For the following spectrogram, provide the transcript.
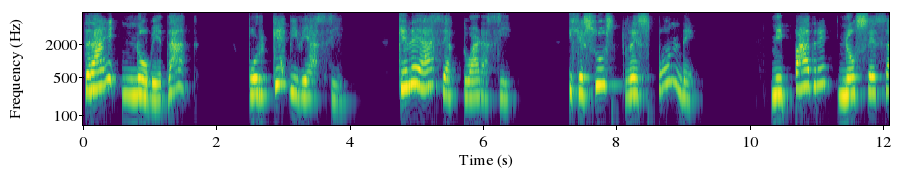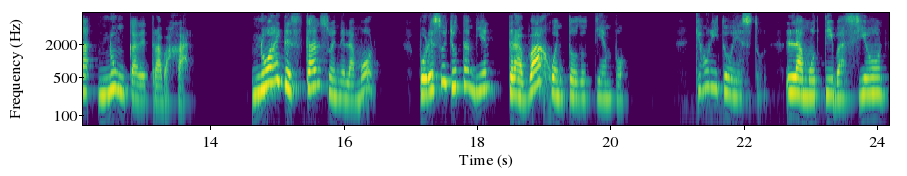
trae novedad. ¿Por qué vive así? ¿Qué le hace actuar así? Y Jesús responde, mi Padre no cesa nunca de trabajar. No hay descanso en el amor. Por eso yo también trabajo en todo tiempo. Qué bonito esto. La motivación,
